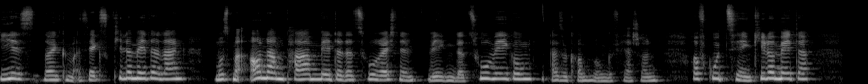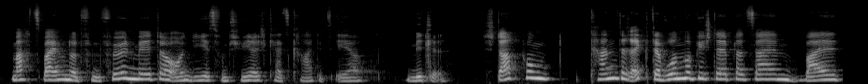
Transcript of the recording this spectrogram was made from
Die ist 9,6 Kilometer lang, muss man auch noch ein paar Meter dazu rechnen wegen der Zuwegung, also kommt man ungefähr schon auf gut 10 Kilometer, macht 205 Höhenmeter und die ist vom Schwierigkeitsgrad jetzt eher mittel. Startpunkt kann direkt der Wohnmobilstellplatz sein, weil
